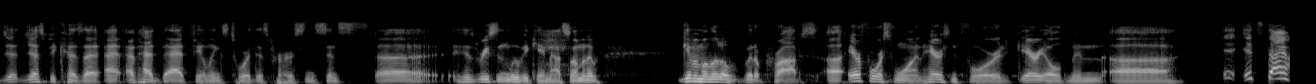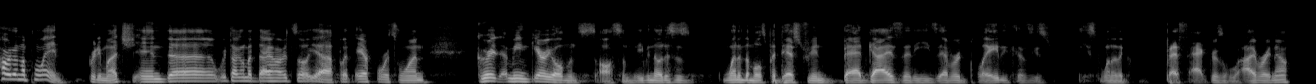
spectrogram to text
j- just because I, I I've had bad feelings toward this person since uh, his recent movie came out. So I'm gonna give him a little bit of props. Uh, Air Force One, Harrison Ford, Gary Oldman. Uh, it, it's Die Hard on a plane, pretty much. And uh, we're talking about Die Hard, so yeah. But Air Force One, great. I mean, Gary Oldman's awesome, even though this is one of the most pedestrian bad guys that he's ever played because he's he's one of the best actors alive right now.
